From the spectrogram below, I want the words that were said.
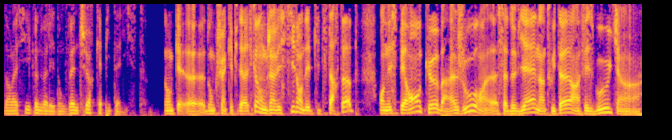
dans la Silicon Valley, donc venture capitaliste. Donc, euh, donc je suis un capitaliste, donc j'investis dans des petites startups en espérant que ben, un jour euh, ça devienne un Twitter, un Facebook, un,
